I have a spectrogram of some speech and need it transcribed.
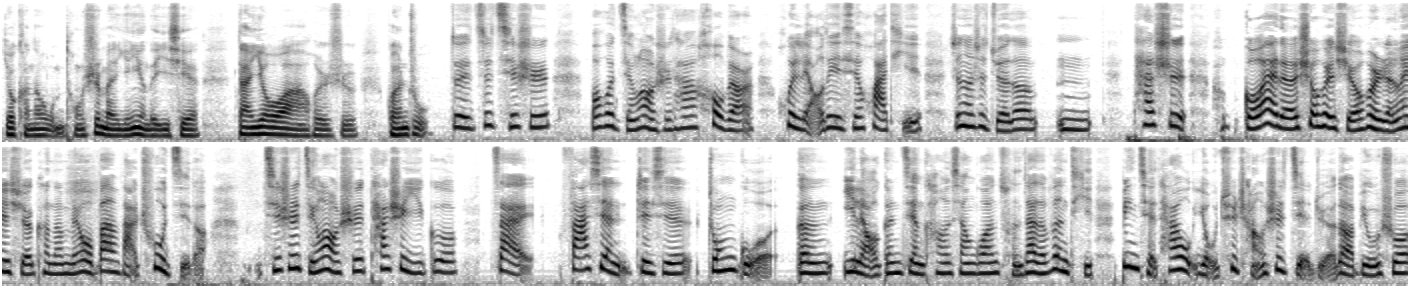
有可能我们同事们隐隐的一些担忧啊，或者是关注？对，这其实包括景老师他后边会聊的一些话题，真的是觉得嗯。它是国外的社会学或者人类学可能没有办法触及的。其实景老师他是一个在发现这些中国。跟医疗、跟健康相关存在的问题，并且他有去尝试解决的，比如说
